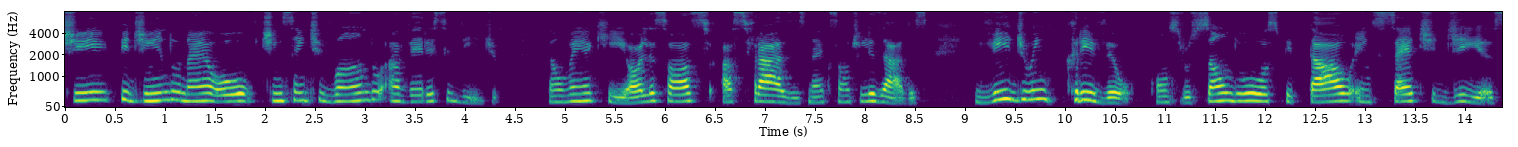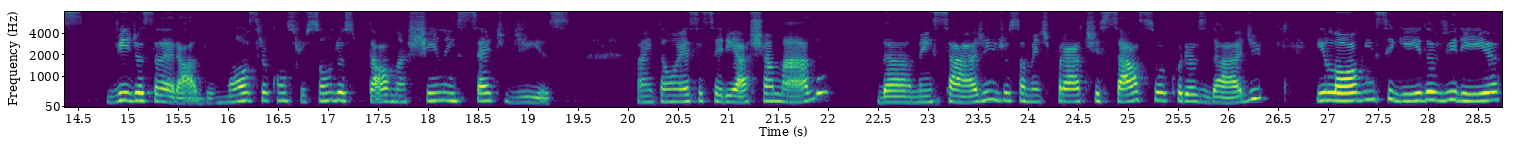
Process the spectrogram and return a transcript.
te pedindo, né, ou te incentivando a ver esse vídeo. Então, vem aqui, olha só as, as frases, né, que são utilizadas. Vídeo incrível, construção do hospital em sete dias. Vídeo acelerado, mostra a construção de hospital na China em sete dias. Tá? Então, essa seria a chamada da mensagem, justamente para atiçar a sua curiosidade, e logo em seguida viria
